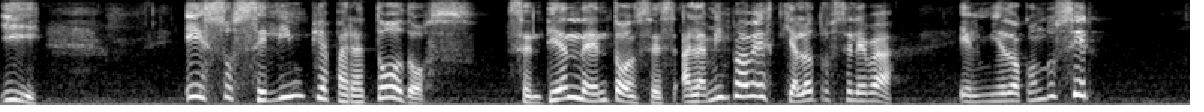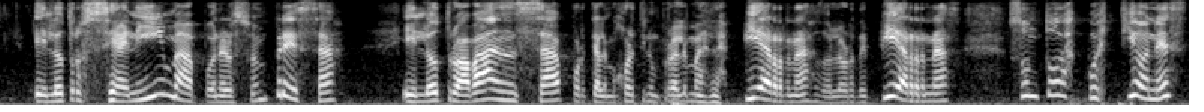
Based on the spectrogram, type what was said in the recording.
Y eso se limpia para todos. ¿Se entiende? Entonces, a la misma vez que al otro se le va el miedo a conducir, el otro se anima a poner su empresa, el otro avanza porque a lo mejor tiene un problema en las piernas, dolor de piernas, son todas cuestiones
